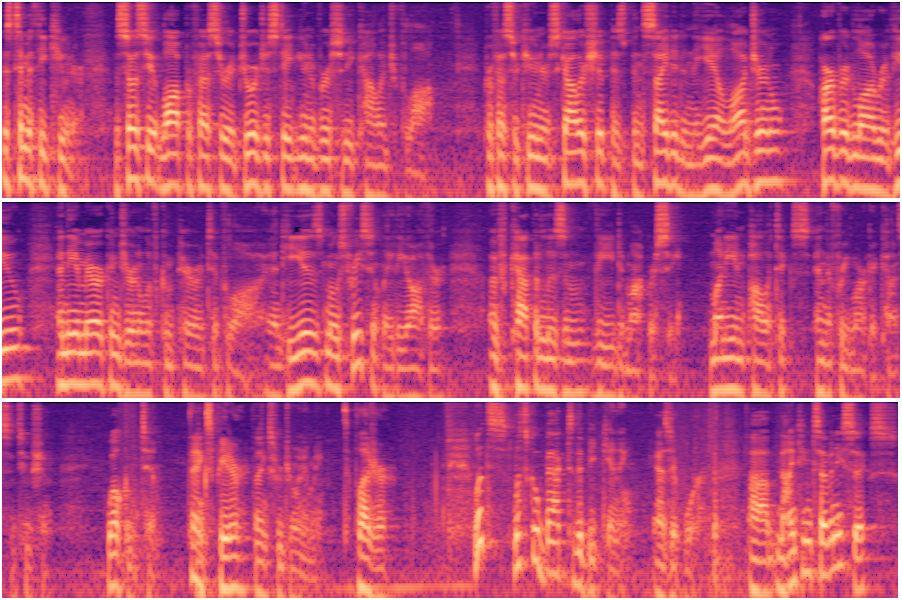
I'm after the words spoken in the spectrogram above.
is Timothy Kuhner, Associate Law Professor at Georgia State University College of Law. Professor Kuhner's scholarship has been cited in the Yale Law Journal, Harvard Law Review, and the American Journal of Comparative Law, and he is most recently the author of Capitalism v. Democracy Money in Politics and the Free Market Constitution. Welcome, Tim. Thanks, Peter. Thanks for joining me. It's a pleasure. Let's, let's go back to the beginning, as it were. Uh, 1976,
